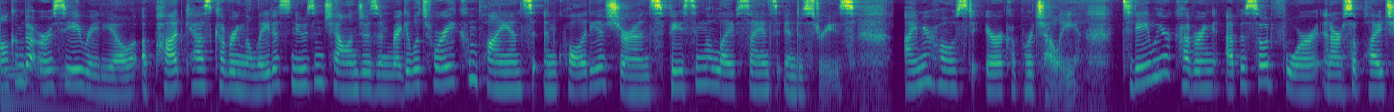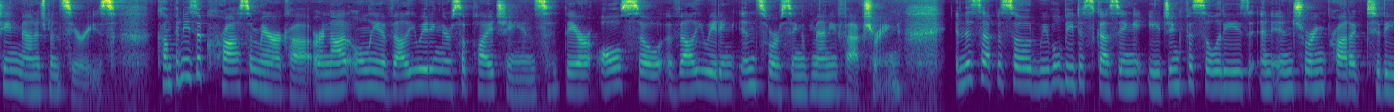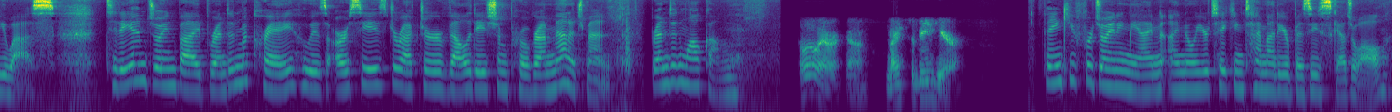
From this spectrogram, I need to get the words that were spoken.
welcome to RCA Radio, a podcast covering the latest news and challenges in regulatory compliance and quality assurance facing the life science industries. I'm your host, Erica Porcelli. Today we are covering episode four in our supply chain management series. Companies across America are not only evaluating their supply chains, they are also evaluating insourcing of manufacturing. In this episode, we will be discussing aging facilities and inshoring product to the U.S. Today I'm joined by Brendan McCrae, who is RCA's Director of Validation Program Management. Brendan, welcome. Hello, Erica. Nice to be here. Thank you for joining me. I, know you're taking time out of your busy schedule.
